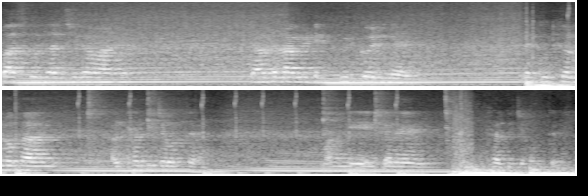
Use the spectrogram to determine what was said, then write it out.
पास कुछ अच्छी कमाने क्या होता है बेटे क्विट कर लिया क्विट कर लो का और खेती चौकते हैं। मांगे करें खेती चौकते हैं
